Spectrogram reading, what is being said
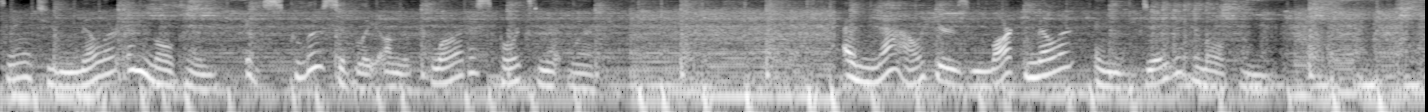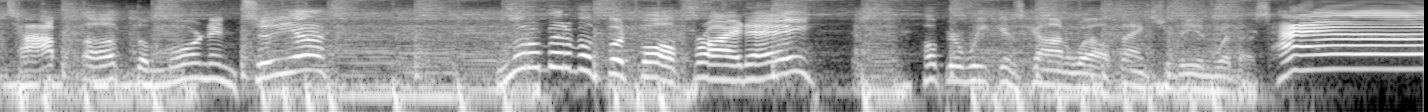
listening to Miller and Moulton exclusively on the Florida Sports Network. And now here's Mark Miller and David Moulton. Top of the morning to you. Little bit of a football Friday. Hope your week has gone well. Thanks for being with us. The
